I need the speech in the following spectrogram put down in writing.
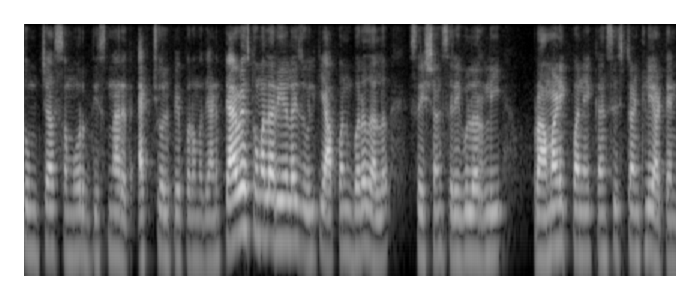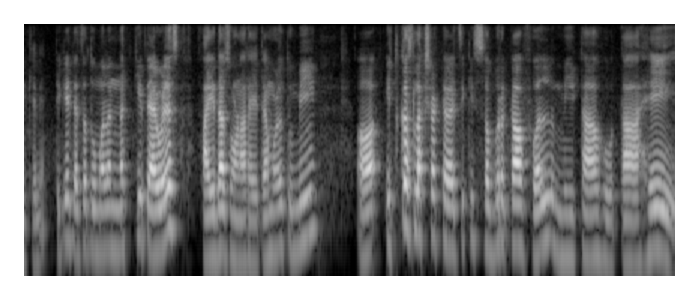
तुमच्यासमोर दिसणार आहेत ॲक्च्युअल पेपरमध्ये आणि त्यावेळेस तुम्हाला रिअलाईज होईल की आपण बरं झालं सेशन्स रेग्युलरली प्रामाणिकपणे कन्सिस्टंटली अटेंड केले. ठीक आहे? त्याचा तुम्हाला नक्की त्यावेळेस फायदाच होणार आहे. त्यामुळे तुम्ही इतकंच लक्षात ठेवायचं की सब्र का फल मीठा होता आहे.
